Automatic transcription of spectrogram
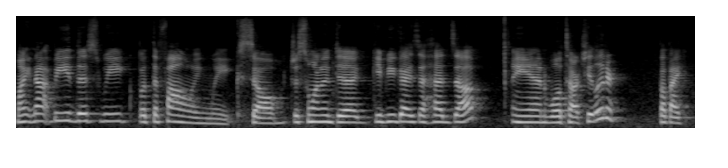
Might not be this week, but the following week. So just wanted to give you guys a heads up, and we'll talk to you later. Bye-bye.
